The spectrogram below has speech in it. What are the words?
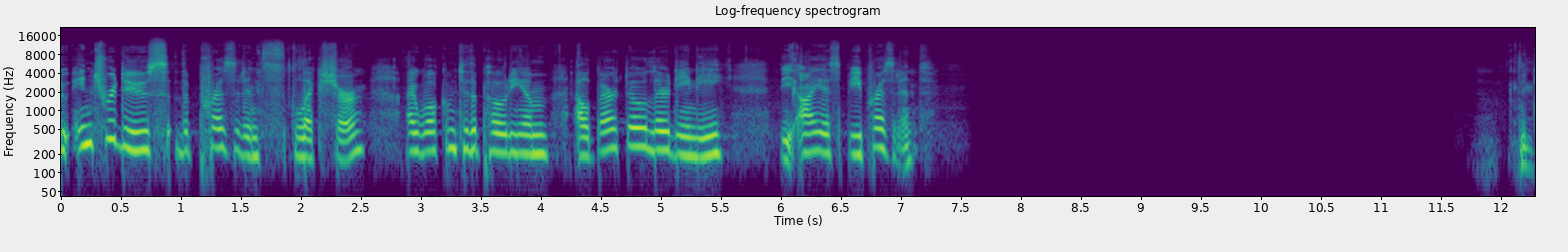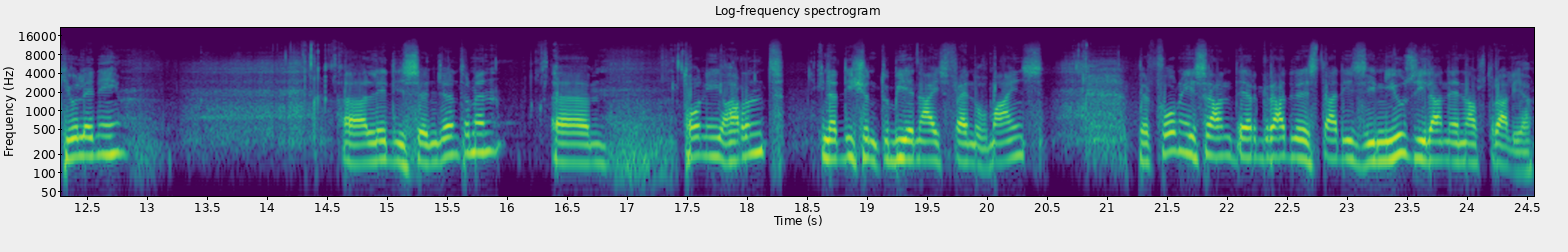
To introduce the President's Lecture, I welcome to the podium Alberto Leardini, the ISB President. Thank you, Lenny. Uh, ladies and gentlemen, um, Toni Arndt, in addition to be a nice friend of mine, performed his undergraduate studies in New Zealand and Australia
